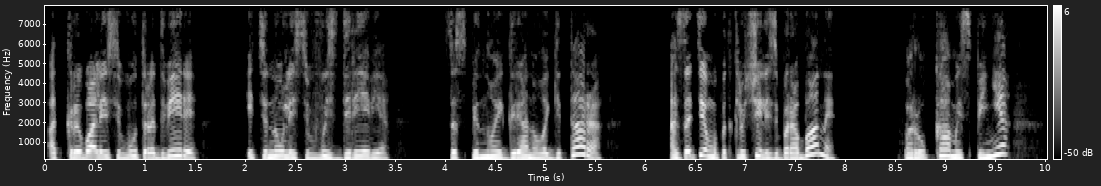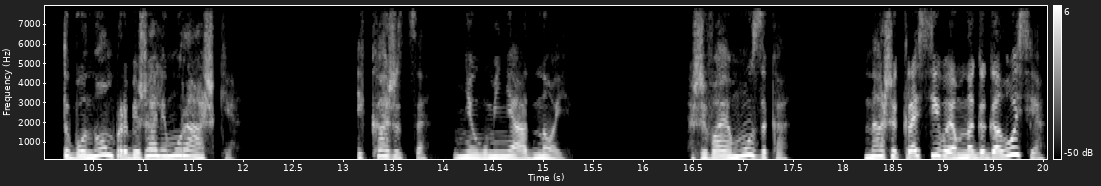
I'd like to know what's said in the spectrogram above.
открывались в утро двери и тянулись ввысь деревья, за спиной грянула гитара, а затем и подключились барабаны, по рукам и спине табуном пробежали мурашки. И кажется, не у меня одной. Живая музыка, наше красивое многоголосие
